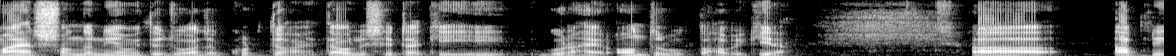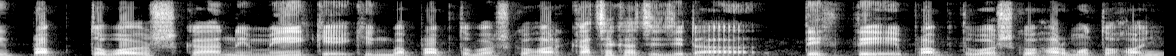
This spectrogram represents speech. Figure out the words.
মায়ের সঙ্গে নিয়মিত যোগাযোগ করতে হয়, তাহলে সেটা কি গুনাহের অন্তর্ভুক্ত হবে কিনা? আপনি প্রাপ্তবয়স্কা নে- মেয়েকে কিংবা প্রাপ্তবয়স্ক হওয়ার কাছাকাছি যেটা দেখতে প্রাপ্তবয়স্ক হওয়ার মতো হয়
